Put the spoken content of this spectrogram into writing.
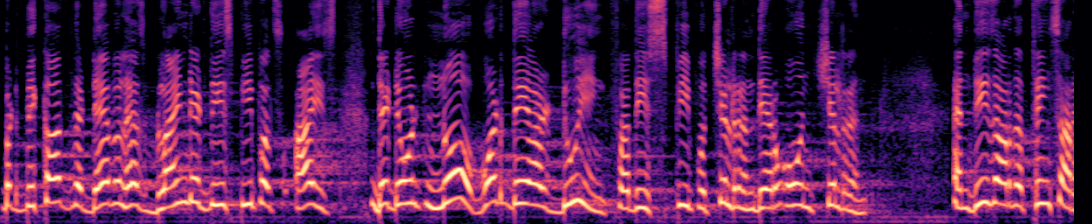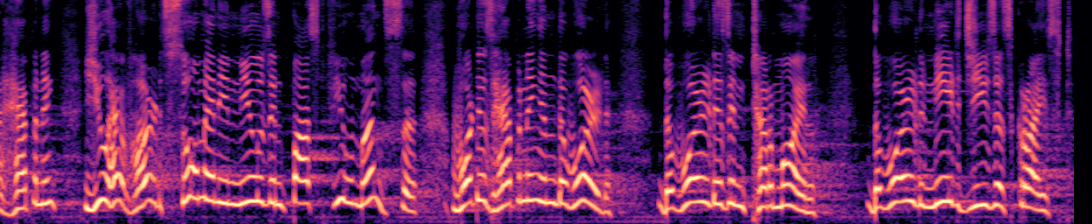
But because the devil has blinded these people's eyes, they don't know what they are doing for these people, children, their own children. And these are the things are happening. You have heard so many news in past few months. What is happening in the world? The world is in turmoil. The world needs Jesus Christ.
